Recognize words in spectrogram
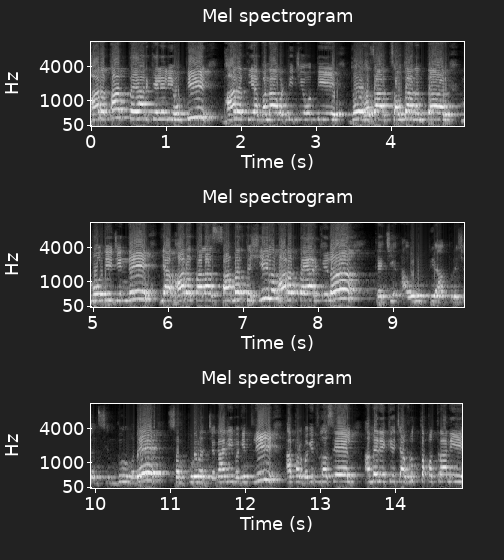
भारतात तयार केलेली होती. भारतीय बनावटीची होती. दोन हजार चौदा नंतर मोदीजींनी या भारताला सामर्थ्यशील भारत तयार केलं. त्याची आवृत्ती ऑपरेशन सिंधूरमध्ये संपूर्ण जगाने बघितली. आपण बघितलं असेल अमेरिकेच्या वृत्तपत्रांनी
